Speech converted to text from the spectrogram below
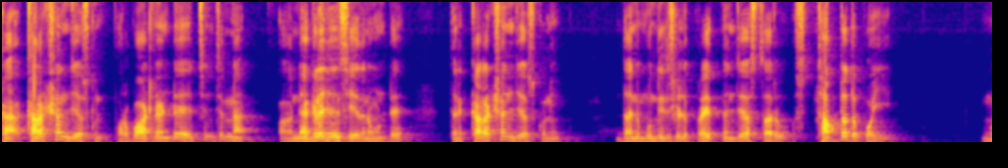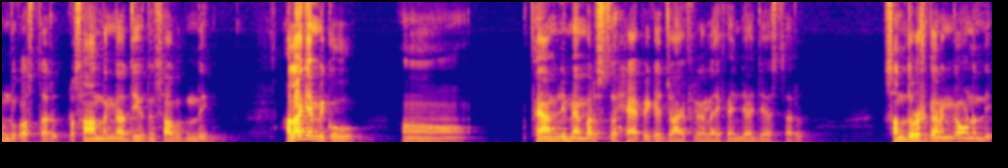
క కరెక్షన్ చేసుకుని పొరపాట్లు అంటే చిన్న చిన్న నెగ్లిజెన్స్ ఏదైనా ఉంటే దాన్ని కరెక్షన్ చేసుకుని దాన్ని ముందు తీసుకెళ్ళే ప్రయత్నం చేస్తారు. స్తబ్దత పోయి ముందుకు వస్తారు ప్రశాంతంగా జీవితం సాగుతుంది. అలాగే మీకు ఫ్యామిలీ మెంబర్స్తో హ్యాపీగా జాయ్ఫుల్గా లైఫ్ ఎంజాయ్ చేస్తారు. సంతోషకరంగా ఉంటుంది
